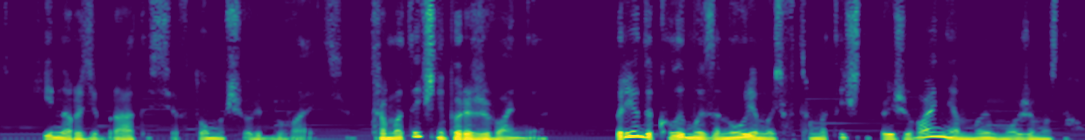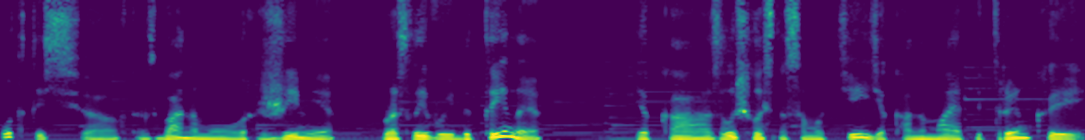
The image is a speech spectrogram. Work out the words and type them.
спокійно розібратися в тому, що відбувається. Травматичні переживання. Періоди, коли ми занурюємось в травматичні переживання, ми можемо знаходитись в так званому режимі вразливої дитини, яка залишилась на самоті, яка не має підтримки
